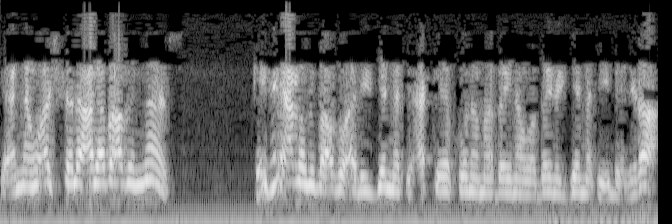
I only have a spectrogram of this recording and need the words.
لأنه أشكل على بعض الناس كيف يعمل بعض أهل الجنة حتى يكون ما بينه وبين الجنة إلا ذراع؟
